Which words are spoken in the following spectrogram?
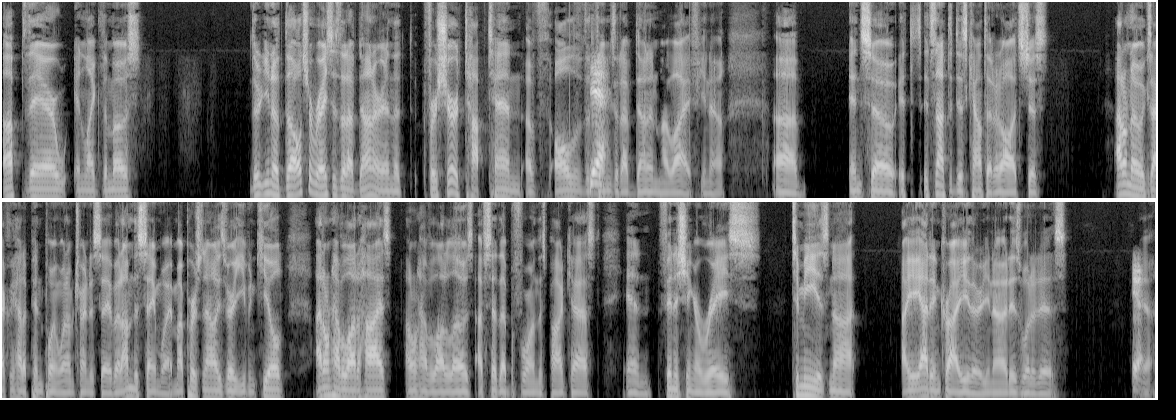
up there in like the most there you know the ultra races that I've done are in the for sure top 10 of all of the yeah. things that I've done in my life, you know. Uh, and so it's it's not to discount that at all. It's just I don't know exactly how to pinpoint what I'm trying to say, but I'm the same way. My personality is very even keeled. I don't have a lot of highs. I don't have a lot of lows. I've said that before on this podcast. And finishing a race to me is not. I I didn't cry either. You know, it is what it is. Yeah. yeah.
